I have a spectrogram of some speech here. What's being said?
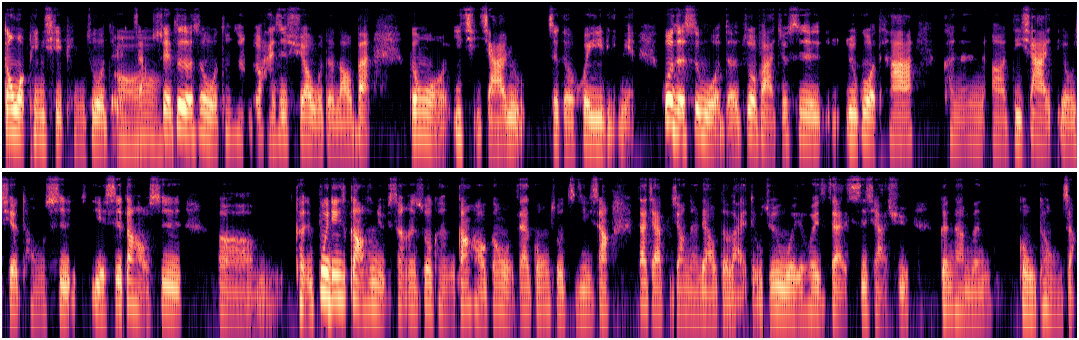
跟我平起平坐的人这样。哦。所以这个时候，我通常都还是需要我的老板跟我一起加入这个会议里面，或者是我的做法就是，如果他可能呃底下有一些同事也是刚好是呃，可能不一定是刚好是女生，而是说可能刚好跟我在工作职级上大家比较能聊得来的，我觉得我也会在私下去跟他们沟通这样。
